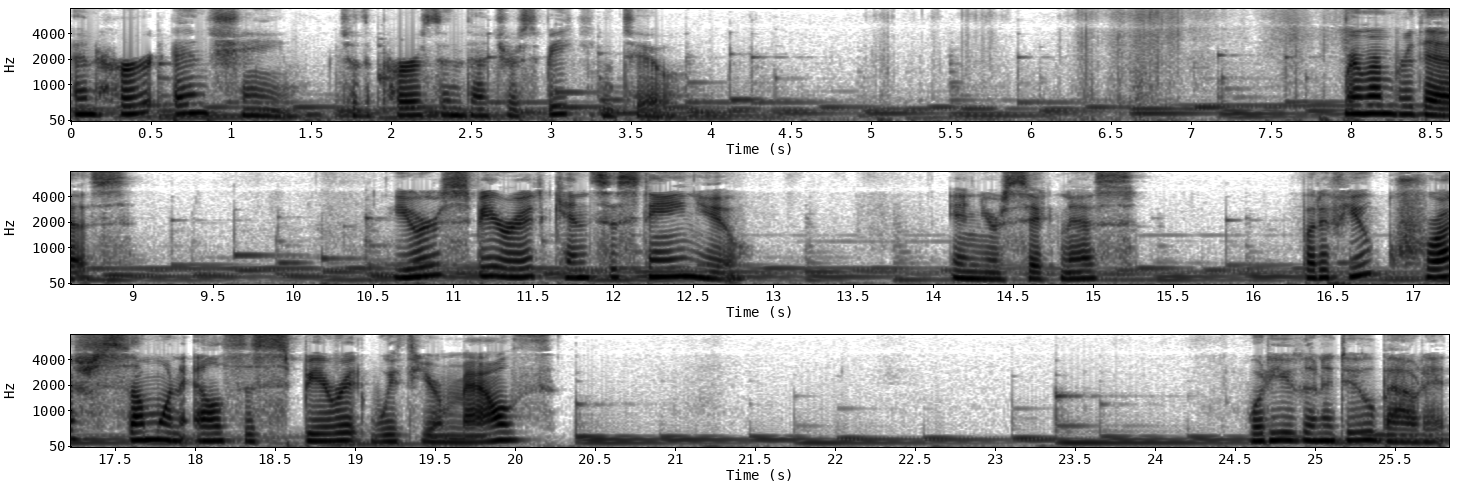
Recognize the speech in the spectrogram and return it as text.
and hurt and shame to the person that you're speaking to. Remember this your spirit can sustain you in your sickness, but if you crush someone else's spirit with your mouth, what are you going to do about it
